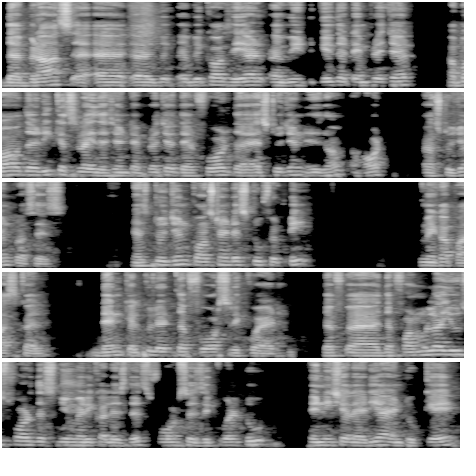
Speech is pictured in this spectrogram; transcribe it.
the brass uh, uh, uh, because here uh, we give the temperature above the recrystallization temperature. Therefore, the extrusion is of a hot extrusion process. Extrusion constant is 250 megapascal. Then calculate the force required. The, uh, the formula used for this numerical is this force is equal to initial area into K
